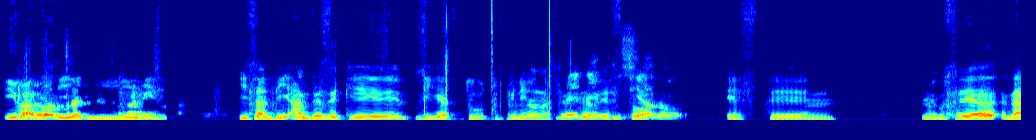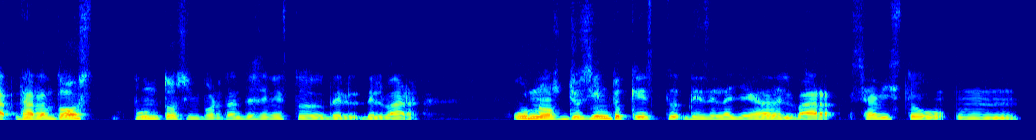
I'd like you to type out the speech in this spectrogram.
Y va Claro, contra y- la misma. Y Santi, antes de que digas tú tu opinión acerca de esto, este, me gustaría dar, dar dos puntos importantes en esto del, del VAR. Uno, yo siento que esto, desde la llegada del VAR se ha visto un,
